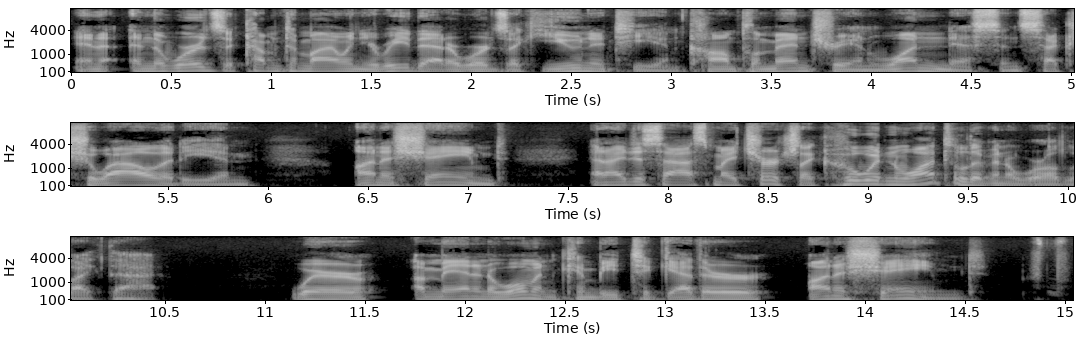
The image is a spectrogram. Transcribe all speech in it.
And, and the words that come to mind when you read that are words like unity and complementary and oneness and sexuality and unashamed. And I just asked my church, like, who wouldn't want to live in a world like that, where a man and a woman can be together unashamed, f-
